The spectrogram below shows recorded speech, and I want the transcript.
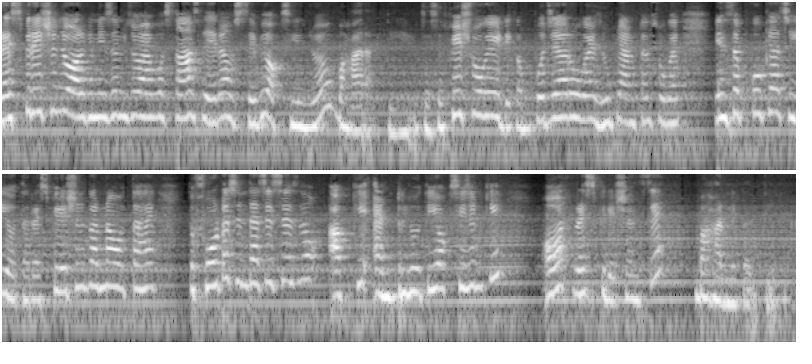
रेस्पिरेशन जो ऑर्गेनिज्म जो है, वो सांस ले रहा है, उससे भी ऑक्सीजन जो है, वो बाहर आती है। जैसे फ़िश हो गई डिकम्पोजर हो गए जू प्लैंक्टन्स हो गए, इन सबको क्या चाहिए होता है? रेस्पिरेशन करना होता है। तो फोटोसिंथेसिस से तो आपकी एंट्री होती है ऑक्सीजन की और रेस्पिरेशन से बाहर निकलती है।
